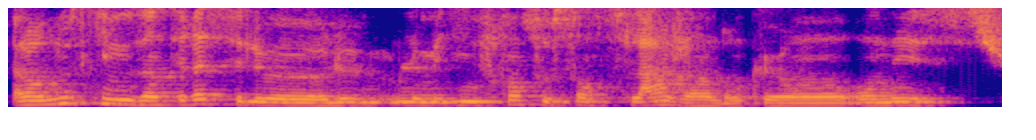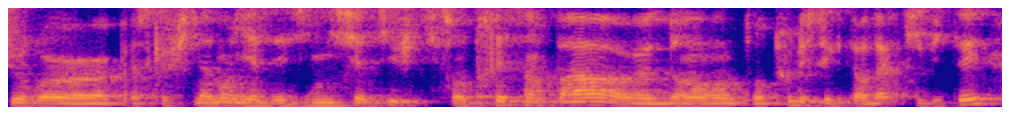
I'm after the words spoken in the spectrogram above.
Alors nous, ce qui nous intéresse, c'est le, le, le, Made in France au sens large. Hein. Donc euh, on, on, est sur euh, parce que finalement il y a des initiatives qui sont très sympas euh, dans, dans, tous les secteurs d'activité.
